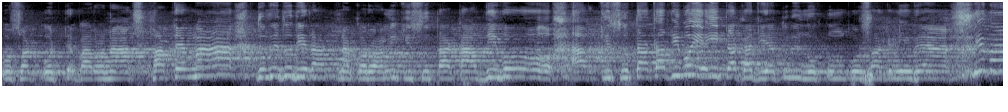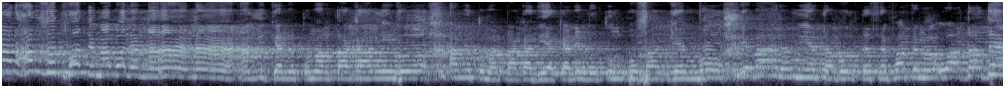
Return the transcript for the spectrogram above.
পোশাক পরতে পারো না। ফাতেমা, তুমি যদি রাগ না করো, আমি কিছু টাকা দিব। আর কিছু টাকা দিব, এই টাকা দিয়ে তুমি নতুন পোশাক নিবে। এবার হরজত ফাতেমা বলে, না না, আমি কেন তোমার টাকা নিব? আমি তোমার টাকা দিয়ে কেন নতুন পোশাক কিনবো? এবার আমি এটা বলতেছে, ফাতেমা, ওয়াদা দে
